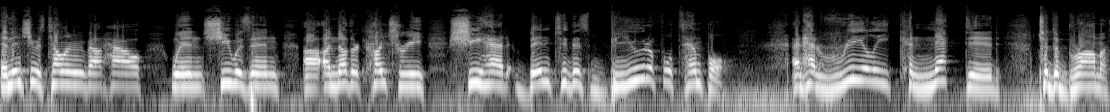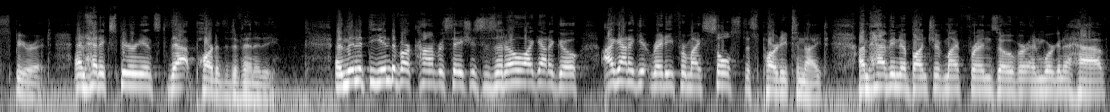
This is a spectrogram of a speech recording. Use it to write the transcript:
And then she was telling me about how when she was in uh, another country, she had been to this beautiful temple and had really connected to the Brahma spirit and had experienced that part of the divinity. And then at the end of our conversation, she said, Oh, I got to go. I got to get ready for my solstice party tonight. I'm having a bunch of my friends over, and we're going to have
